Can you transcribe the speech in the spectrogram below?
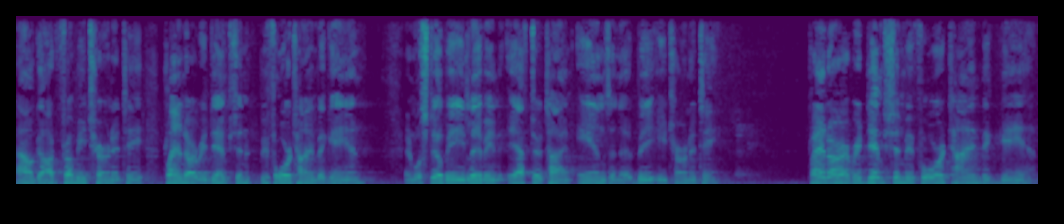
how God from eternity planned our redemption before time began and we'll still be living after time ends and there'll be eternity. Plan our redemption before time began.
